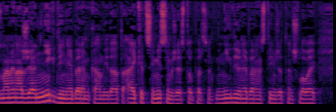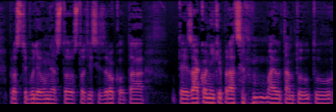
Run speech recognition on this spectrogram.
To znamená, že ja nikdy neberem kandidáta, aj keď si myslím, že je 100%, nikdy ho neberem s tým, že ten človek proste bude u mňa 100 tisíc rokov. Tá, tie zákonníky práce majú tam tú, tú uh,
